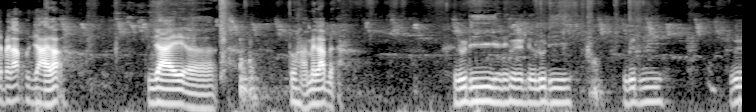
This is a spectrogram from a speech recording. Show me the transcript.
จะไปรับคุณยายแล้ว คุณยายเอ่อ โทรหาไม่รับอะรู้ดีอันนี้รู้รู้ดีรู้ดีรู้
